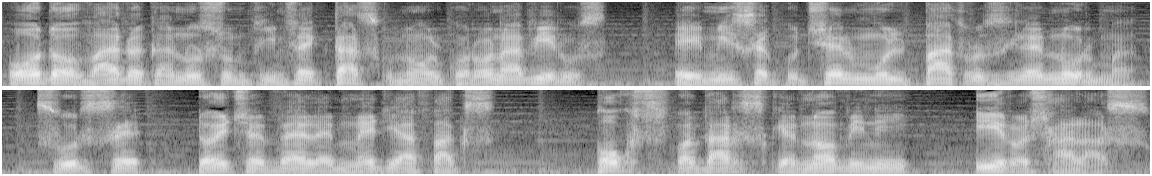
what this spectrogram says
o dovadă că nu sunt infectați cu noul coronavirus, emisă cu cel mult patru zile în urmă. Surse Deutsche Welle, Mediafax, Hochspodarskie Novini, Iroshalas.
